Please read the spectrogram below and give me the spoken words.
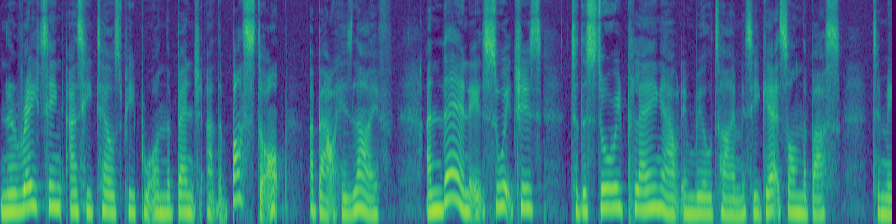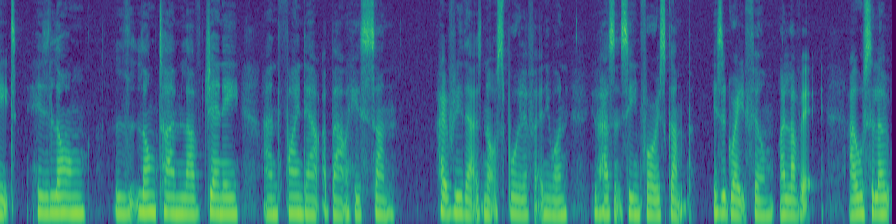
narrating as he tells people on the bench at the bus stop about his life. And then it switches to the story playing out in real time as he gets on the bus to meet his long long time love Jenny and find out about his son. Hopefully, that is not a spoiler for anyone who hasn't seen Forrest Gump. It's a great film. I love it. I also lo-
